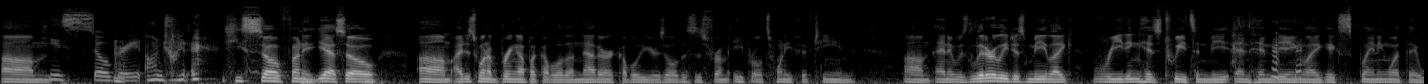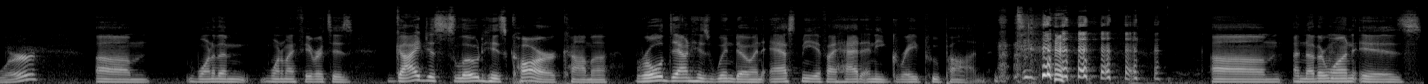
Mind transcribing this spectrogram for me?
Um, he's so great on twitter He's so funny. Yeah, so um, I just want to bring up a couple of them. Now they're a couple of years old. This is from April 2015. Um, and it was literally just me like reading his tweets and me and him being like explaining what they were. Um, one of them, one of my favorites is guy just slowed his car, comma rolled down his window and asked me if I had any Grey Poupon. um, another one is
